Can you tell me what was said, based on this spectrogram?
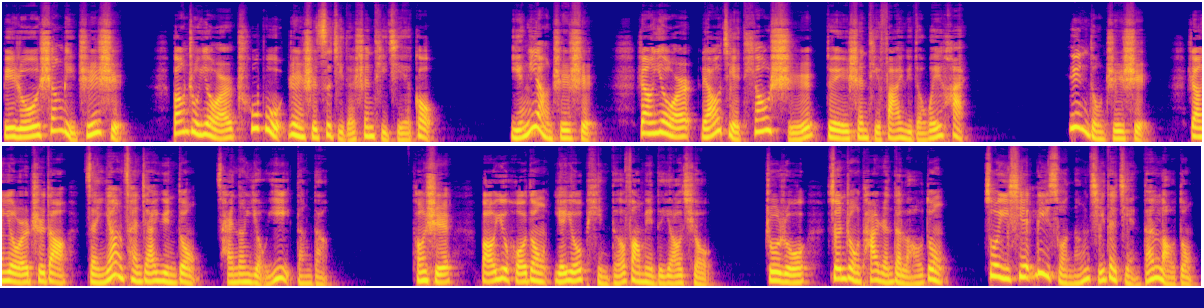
比如生理知识，帮助幼儿初步认识自己的身体结构；营养知识，让幼儿了解挑食对身体发育的危害；运动知识，让幼儿知道怎样参加运动才能有益等等。同时，保育活动也有品德方面的要求，诸如尊重他人的劳动，做一些力所能及的简单劳动。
